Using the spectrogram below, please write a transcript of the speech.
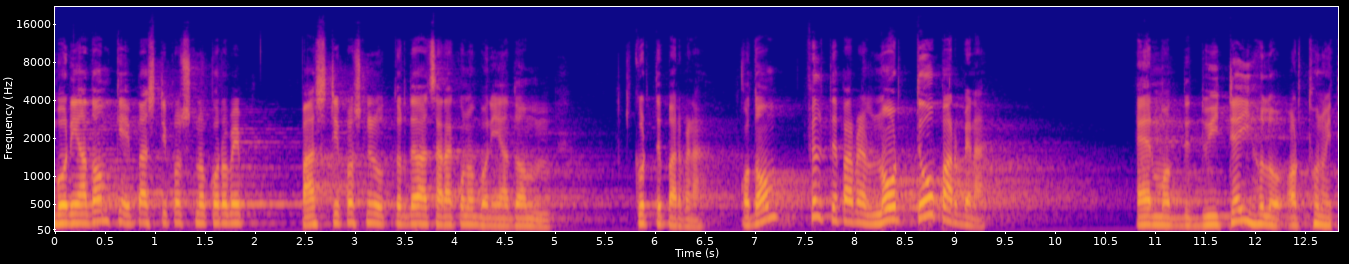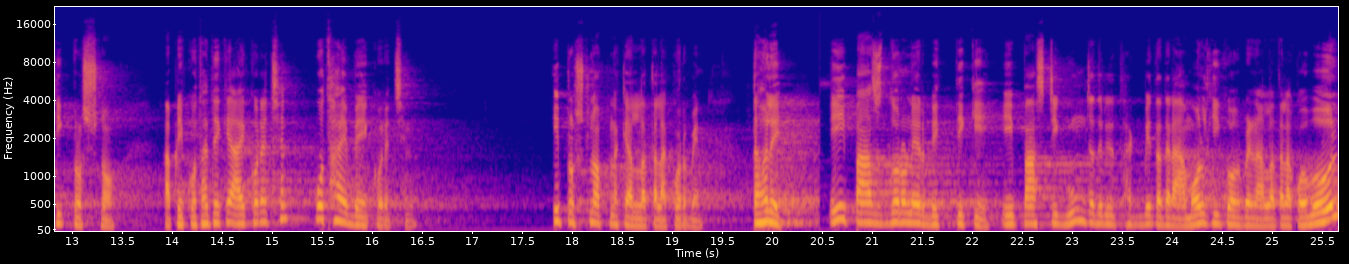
বনি আদমকে পাঁচটি প্রশ্ন করবে। পাঁচটি প্রশ্নের উত্তর দেওয়া ছাড়া কোনো বনি আদম করতে পারবে না? কদম ফেলতে পারবে না, নড়তেও পারবে না। এর মধ্যে দুইটাই হলো অর্থনৈতিক প্রশ্ন। আপনি কোথা থেকে আয় করেছেন? কোথায় ব্যয় করেছেন? এই প্রশ্ন আপনাকে আল্লাহ তালা করবেন। তাহলে এই পাঁচ ধরনের ব্যক্তিকে, এই পাঁচটি গুণ যাদের থাকবে, তাদের আমল কি করবেন? আল্লাহ তালা কবুল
